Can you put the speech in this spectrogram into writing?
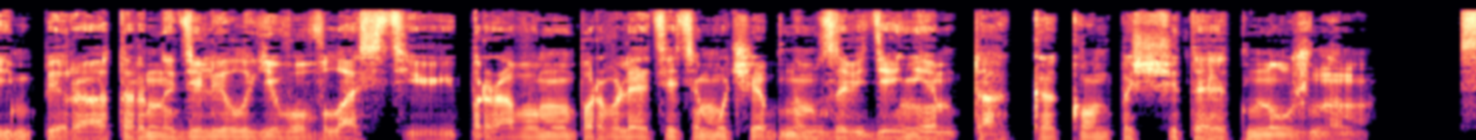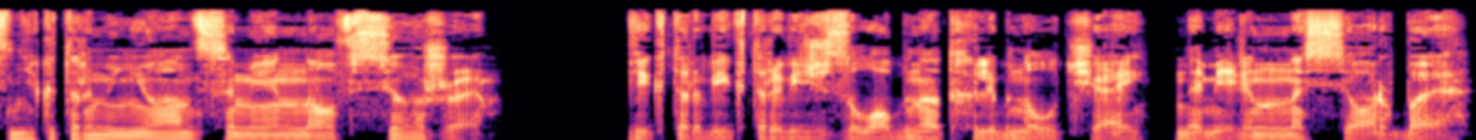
Император наделил его властью и правом управлять этим учебным заведением так, как он посчитает нужным. С некоторыми нюансами, но все же. Виктор Викторович злобно отхлебнул чай, намеренно сербая.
